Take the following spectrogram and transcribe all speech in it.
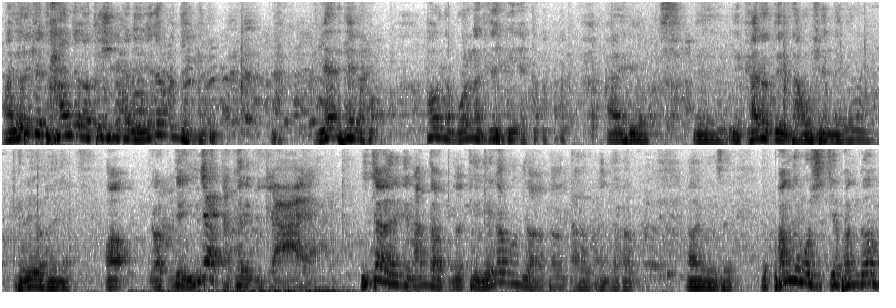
아, 이렇게 다 앉아가 드시니까 내 여자분 줄 알았다. 미안해요. 아우, 나 몰랐네. 아이고, 예, 이 가족들이 다 오셨네, 그냥. 그래요, 그냥. 어, 야, 근데 인자 딱 그렇게, 야, 야. 인자가 그렇게 난다고. 저 여자분 줄 알았다가 나를 한다고. 아이고, 그래서. 방금 오셨죠, 방금?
